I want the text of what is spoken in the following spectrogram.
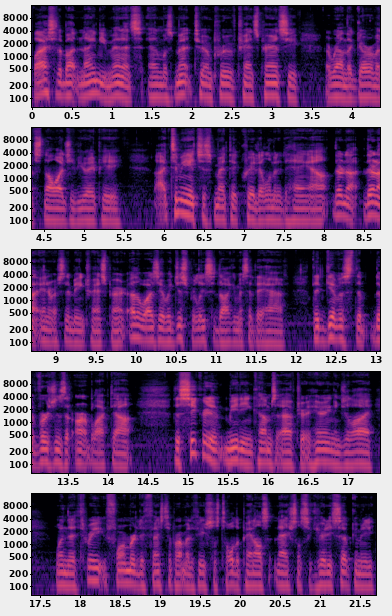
lasted about 90 minutes and was meant to improve transparency around the government's knowledge of UAP. Uh, to me, it's just meant to create a limited hangout. They're not they're not interested in being transparent. Otherwise, they would just release the documents that they have. They'd give us the, the versions that aren't blacked out. The secretive meeting comes after a hearing in July when the three former Defense Department officials told the panel's National Security Subcommittee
